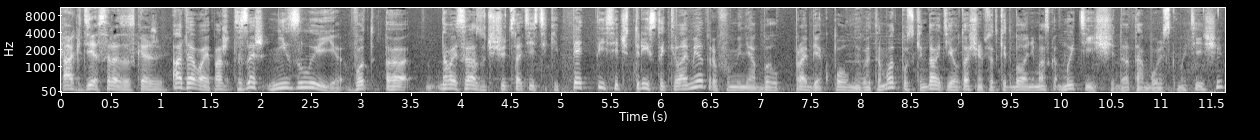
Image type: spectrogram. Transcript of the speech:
А где, сразу скажи. А давай, пожалуйста. Ты знаешь, не злые. Вот э, давай сразу чуть-чуть статистики. 5300 километров у меня был пробег полный в этом отпуске. Давайте я уточню, все-таки это была не Москва, Мытищи, да, Тобольск, Мытищи.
